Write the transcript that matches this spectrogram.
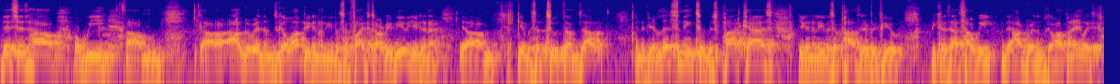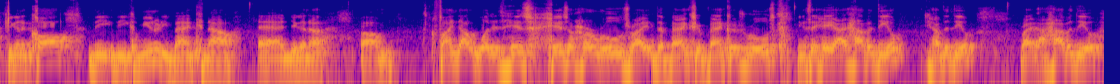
this is how we um, our algorithms go up. You're going to leave us a five star review. You're going to um, give us a two thumbs up, and if you're listening to this podcast, you're going to leave us a positive review because that's how we the algorithms go up. But anyways, you're going to call the the community bank now, and you're going to um, find out what is his his or her rules right? The banks your bankers rules. You can say hey i have a deal. You have the deal right? I have a deal.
